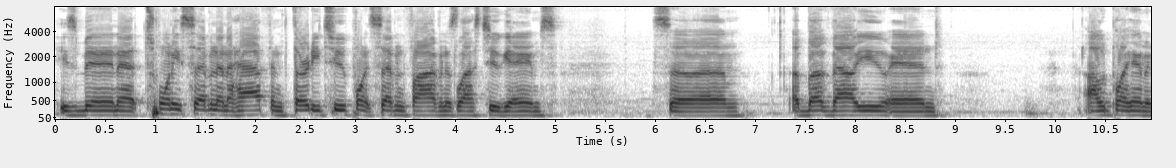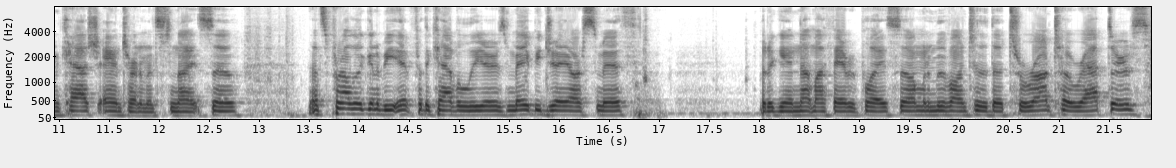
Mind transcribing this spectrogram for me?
He's been at 27 and a half and 32.75 in his last two games. So um, above value, and I would play him in cash and tournaments tonight. So that's probably going to be it for the Cavaliers. Maybe J.R. Smith, but again, not my favorite play. So I'm going to move on to the Toronto Raptors.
